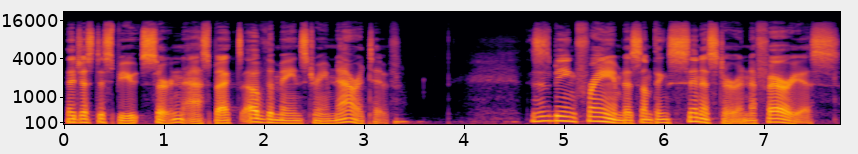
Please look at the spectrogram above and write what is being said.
They just dispute certain aspects of the mainstream narrative. This is being framed as something sinister and nefarious,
